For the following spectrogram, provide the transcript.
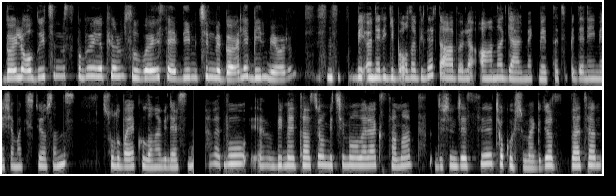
böyle olduğu için mi sulu yapıyorum, sulu boyayı sevdiğim için mi böyle bilmiyorum. bir öneri gibi olabilir. Daha böyle ana gelmek, meditatif bir deneyim yaşamak istiyorsanız sulu kullanabilirsiniz. Evet bu e, bir meditasyon biçimi olarak sanat düşüncesi çok hoşuma gidiyor. Zaten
